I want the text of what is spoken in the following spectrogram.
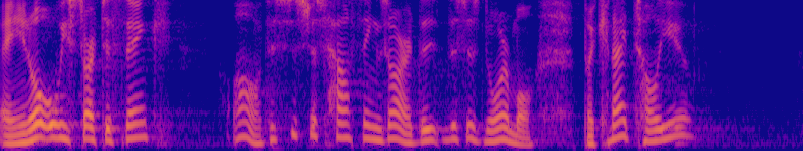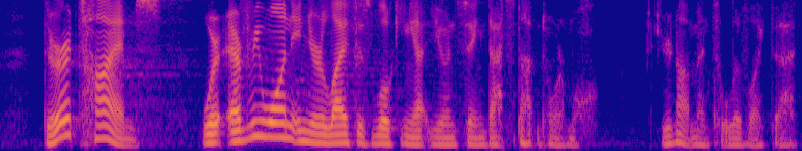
And you know what we start to think? Oh, this is just how things are. This, this is normal. But can I tell you? There are times where everyone in your life is looking at you and saying, that's not normal. You're not meant to live like that.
